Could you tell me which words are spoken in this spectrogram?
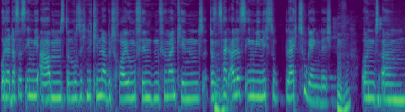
Oder das ist irgendwie abends, dann muss ich eine Kinderbetreuung finden für mein Kind. Das mhm. ist halt alles irgendwie nicht so leicht zugänglich. Mhm. Und ähm,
